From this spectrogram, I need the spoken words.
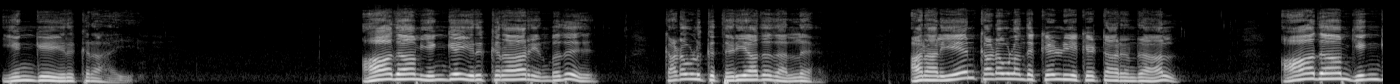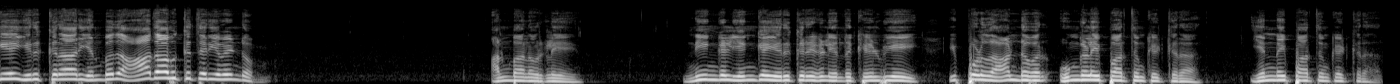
எங்கே இருக்கிறாய்? ஆதாம் எங்கே இருக்கிறார் என்பது கடவுளுக்கு தெரியாதது அல்ல. ஆனால் ஏன் கடவுள் அந்த கேள்வியை கேட்டார் என்றால் ஆதாம் எங்கே இருக்கிறார் என்பது ஆதாமுக்கு தெரிய வேண்டும். அன்பானவர்களே நீங்கள் எங்கே இருக்கிறீர்கள் என்ற கேள்வியை இப்பொழுது ஆண்டவர் உங்களை பார்த்தும் கேட்கிறார் என்னை பார்த்தும் கேட்கிறார்.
